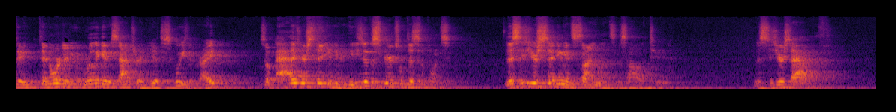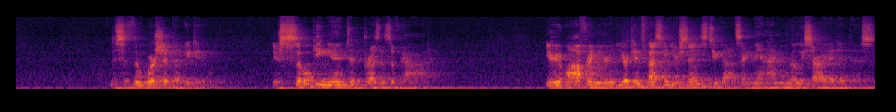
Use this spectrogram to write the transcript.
in order to really get it saturated, you have to squeeze it, right? So as you're sitting here, these are the spiritual disciplines. This is your sitting in silence and solitude. This is your Sabbath. This is the worship that we do. You're soaking into the presence of God. You're offering, you're, you're confessing your sins to God, saying, Man, I'm really sorry I did this.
